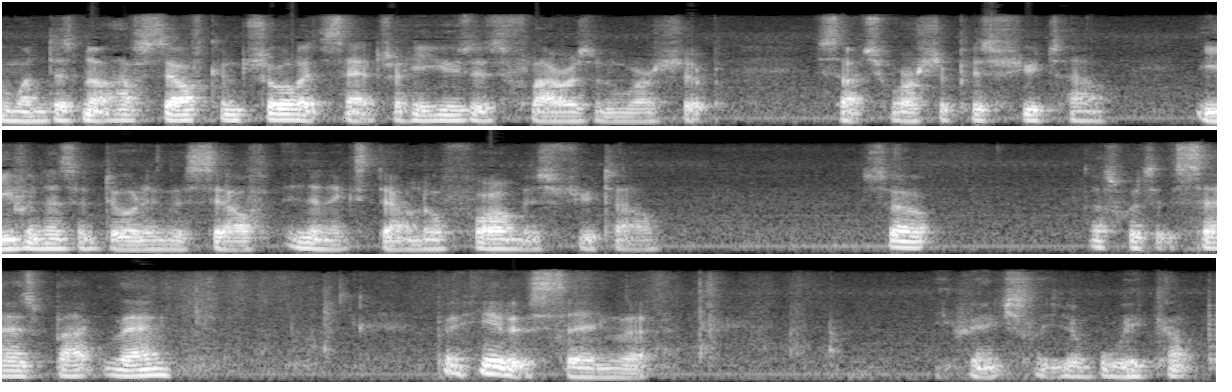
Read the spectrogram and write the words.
When one does not have self-control, etc., he uses flowers in worship. Such worship is futile, even as adoring the self in an external form is futile. So, that's what it says back then. But here it's saying that eventually you'll wake up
